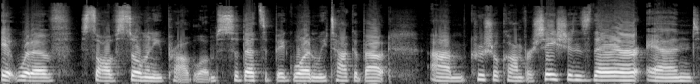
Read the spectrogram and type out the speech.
it would have solved so many problems. So that's a big one. We talk about um, crucial conversations there, and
